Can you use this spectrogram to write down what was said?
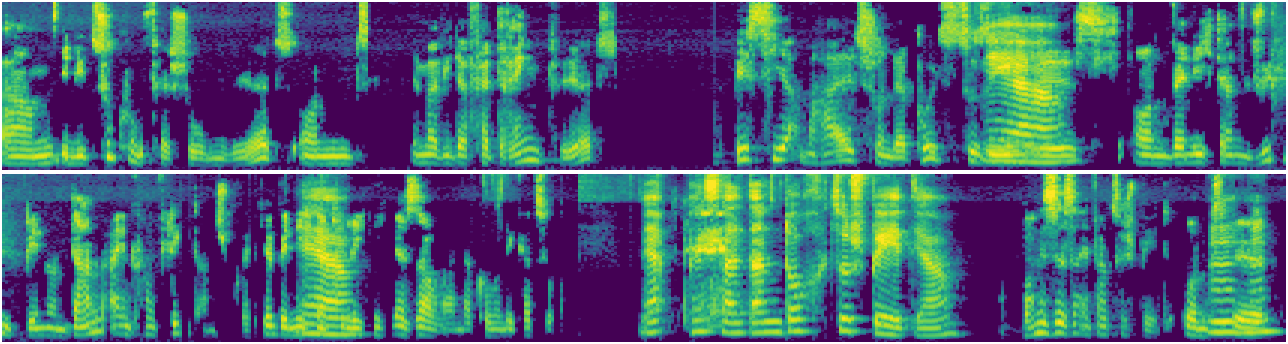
ähm, in die Zukunft verschoben wird und immer wieder verdrängt wird, bis hier am Hals schon der Puls zu sehen ja. ist. Und wenn ich dann wütend bin und dann einen Konflikt anspreche, bin ich ja. natürlich nicht mehr sauber in der Kommunikation. Ja, ist halt dann doch zu spät, ja. Dann ist es einfach zu spät. Und mhm.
